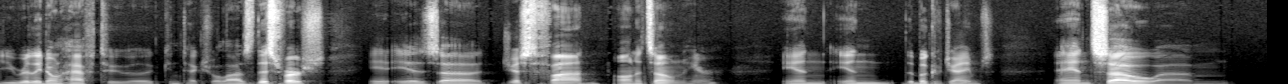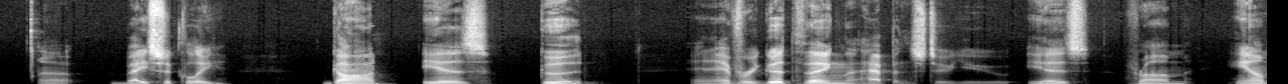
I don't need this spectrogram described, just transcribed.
you really don't have to uh, contextualize this verse. It is uh, just fine on its own here in in the book of James, and so um, uh, basically, God is good, and every good thing that happens to you is from Him.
